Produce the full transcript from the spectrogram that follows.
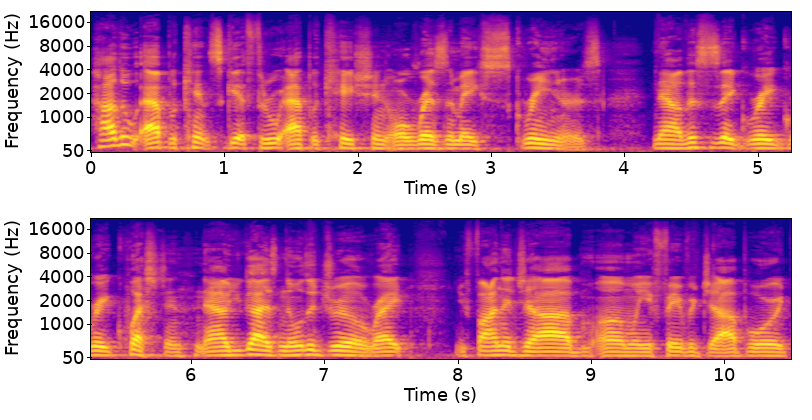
How do applicants get through application or resume screeners? Now, this is a great, great question. Now, you guys know the drill, right? You find a job um, on your favorite job board,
